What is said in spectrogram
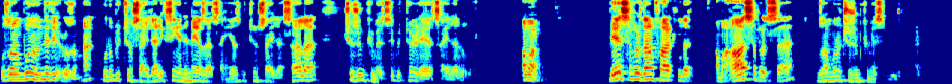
o zaman bunun nedir o zaman? Bunu bütün sayılar x'in yerine ne yazarsan yaz bütün sayılar sağlar. Çözüm kümesi bütün reel sayılar olur. Ama B sıfırdan farklı ama A sıfırsa o zaman bunun çözüm kümesi bu kümedir.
